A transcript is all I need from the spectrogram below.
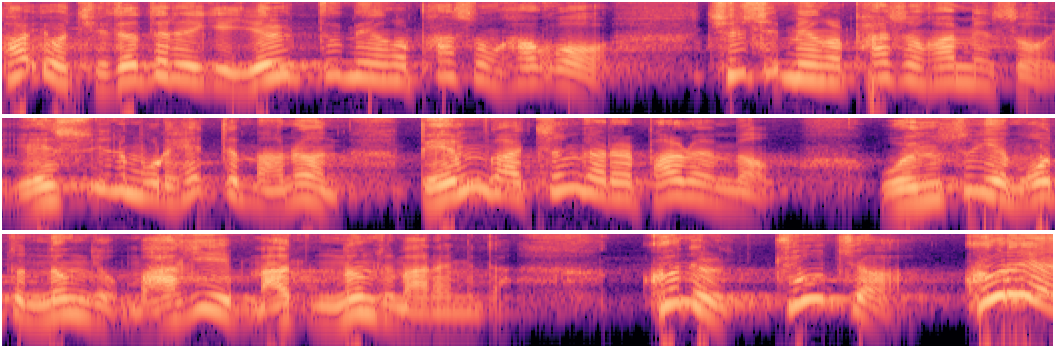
봐요. 제자들에게 12명을 파송하고 70명을 파송하면서 예수 이름으로 했더만은 뱀과 증가를 밟으면 원수의 모든 능력, 마귀의 모든 능력 말합니다. 그늘 주자. 그래야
